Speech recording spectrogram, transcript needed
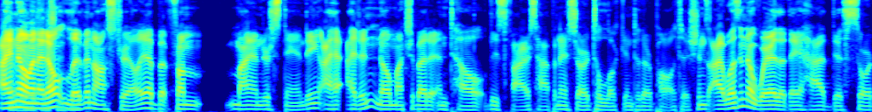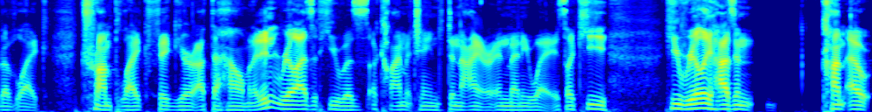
I know, and I don't live in Australia, but from my understanding, I, I didn't know much about it until these fires happened. I started to look into their politicians. I wasn't aware that they had this sort of like Trump like figure at the helm, and I didn't realize that he was a climate change denier in many ways. Like he he really hasn't come out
